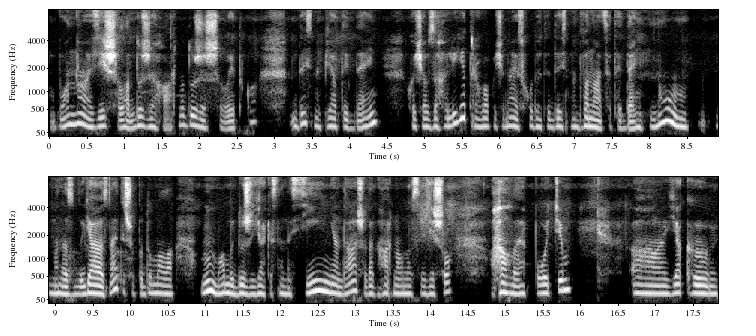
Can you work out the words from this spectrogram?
Вона зійшла дуже гарно, дуже швидко, десь на п'ятий день. Хоча взагалі трава починає сходити десь на 12-й день. Ну, мене, я знаєте, що подумала, ну, мабуть, дуже якісне насіння, да, що так гарно воно все зійшло. Але потім, а, як е,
